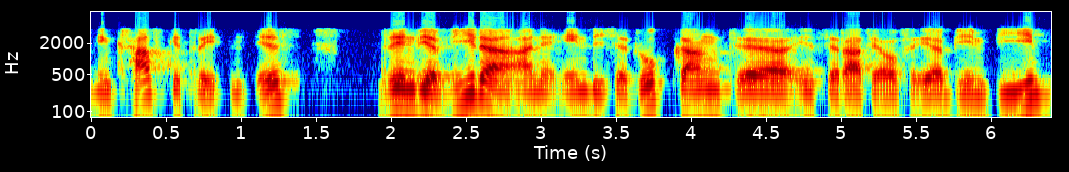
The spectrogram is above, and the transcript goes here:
in Kraft getreten ist, sehen wir wieder einen ähnlichen Rückgang der Inserate auf Airbnb.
